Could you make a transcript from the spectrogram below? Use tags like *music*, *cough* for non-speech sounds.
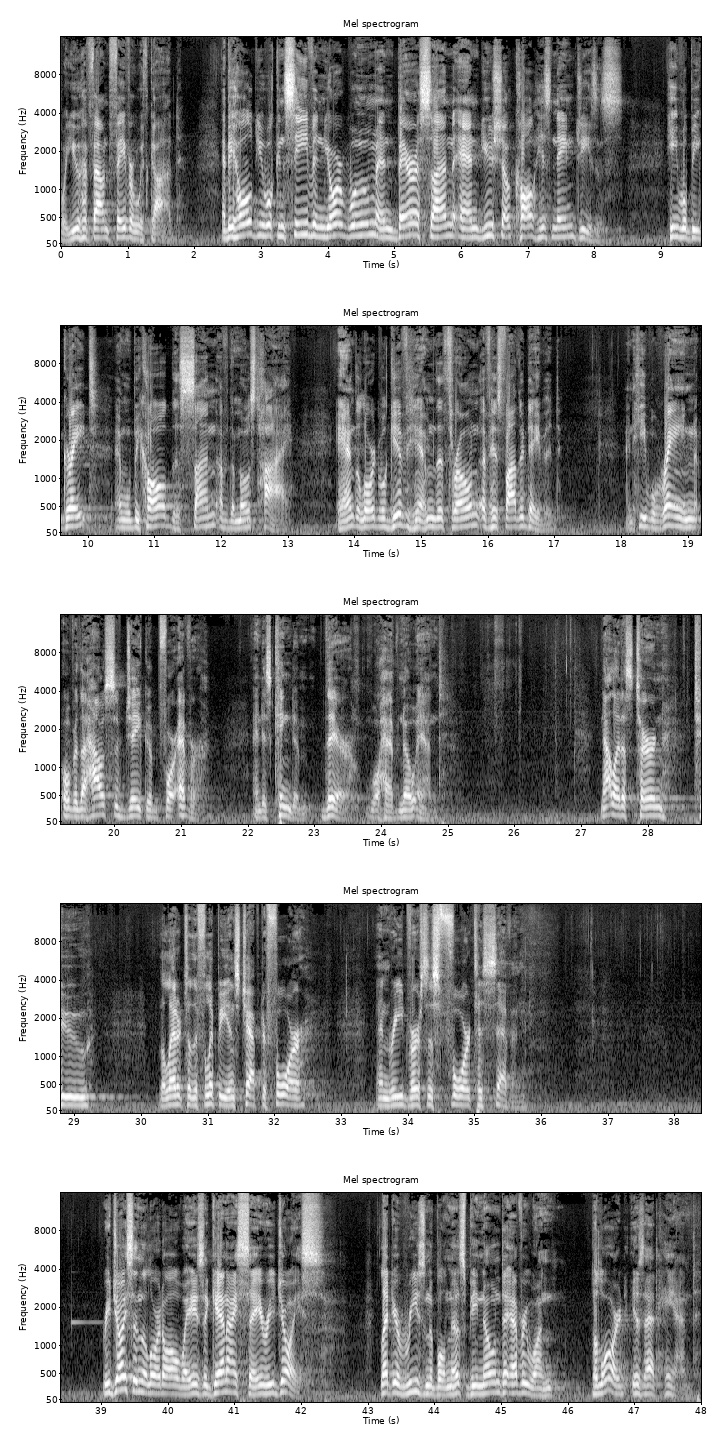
for you have found favor with God. And behold, you will conceive in your womb and bear a son, and you shall call his name Jesus. He will be great and will be called the Son of the Most High. And the Lord will give him the throne of his father David, and he will reign over the house of Jacob forever, and his kingdom there will have no end. Now let us turn to the letter to the Philippians, chapter 4, and read verses 4 to 7. Rejoice in the Lord always. Again, I say, rejoice. Let your reasonableness be known to everyone. The Lord is at hand.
